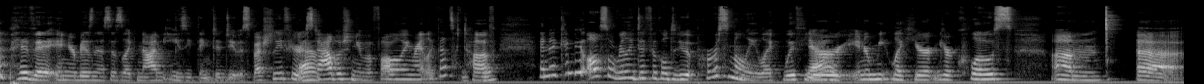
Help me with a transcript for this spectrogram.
a pivot in your business is like not an easy thing to do, especially if you're yeah. established and you have a following, right? Like, that's mm-hmm. tough. And it can be also really difficult to do it personally, like with yeah. your interme- like your your close um uh,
